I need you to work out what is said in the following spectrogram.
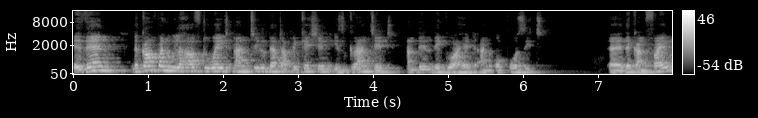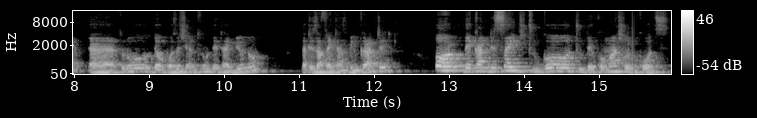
then the company will have to wait until that application is granted and then they go ahead and oppose it. Uh, they can file uh, through the opposition through the tribunal, that is after it has been granted, or they can decide to go to the commercial courts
